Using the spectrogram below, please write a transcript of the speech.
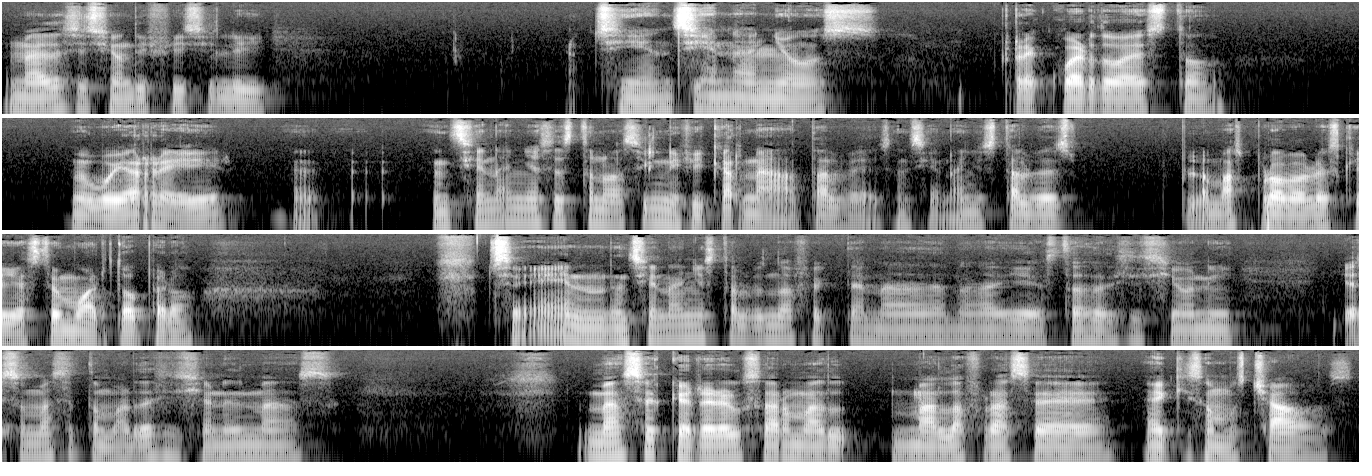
una decisión difícil y si en 100 años recuerdo esto, me voy a reír. Eh, en 100 años esto no va a significar nada, tal vez. En 100 años tal vez lo más probable es que ya esté muerto, pero sí, en, 100 años tal vez no afecte a nada, a nadie esta decisión y, eso me hace tomar decisiones más... Me hace querer usar más, más la frase X somos chavos.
